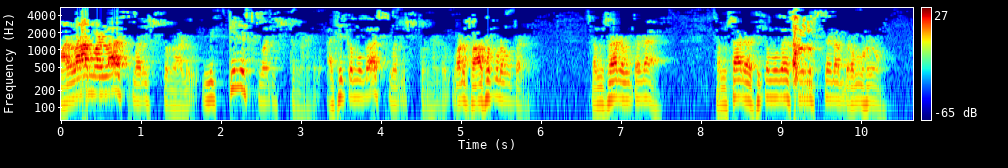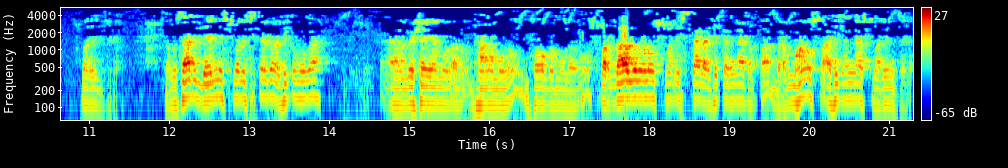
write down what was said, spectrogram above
మళ్ళా మళ్ళా స్మరిస్తున్నాడు. మిక్కిలి స్మరిస్తున్నాడు. అధికముగా స్మరిస్తున్నాడు. వాడు సాధకుడు అవుతాడు సంసారం అవుతాడా సంసారం అధికముగా స్మరిస్తాడా బ్రహ్మను స్మరించడు. సంసారి దేన్ని స్మరిస్తాడు అధికముగా? విషయములను ధనమును భోగములను స్వర్గాదులను స్మరిస్తాడు అధికంగా తప్ప బ్రహ్మను అధికంగా స్మరించడు.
